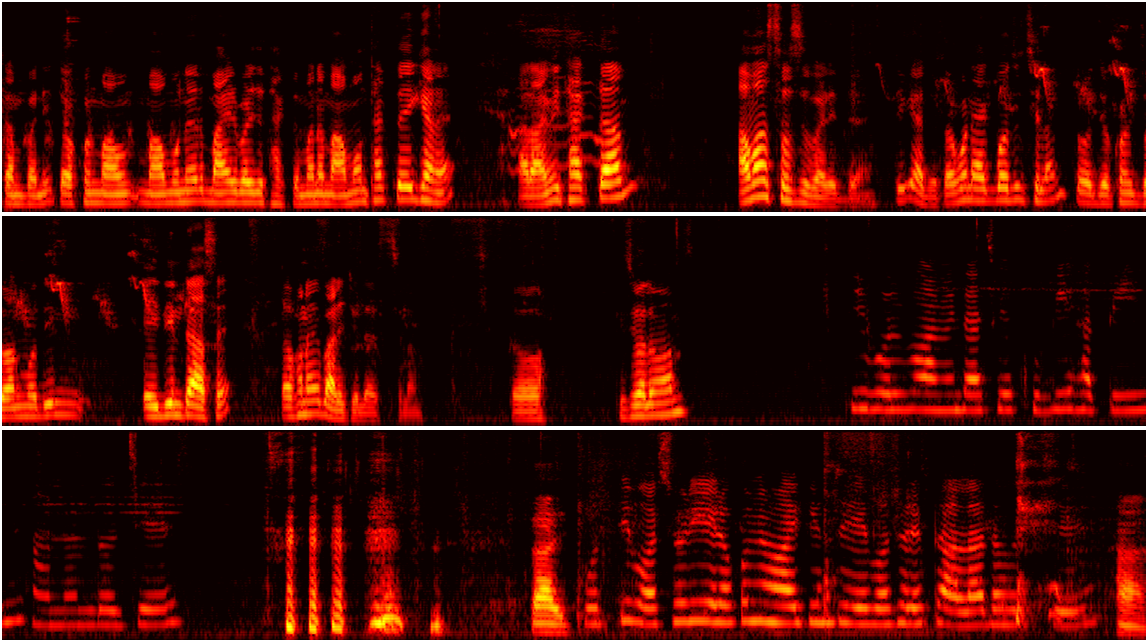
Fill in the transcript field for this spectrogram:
কোম্পানি তখন মামু- মামুনের মায়ের বাড়িতে থাকতাম। মানে মামুন থাকতো এইখানে আর আমি থাকতাম আমার শ্বশুর বাড়িতে ঠিক আছে? তখন এক বছর ছিলাম তো যখন জন্মদিন এই দিনটা আসে তখন আমি বাড়ি চলে আসছিলাম। তো কিছু বলো মাম? কি বলব আমি তো আজকে খুবই হ্যাপি আনন্দ হচ্ছে তাই। প্রতি বছরই এরকমই হয় কিন্তু এই বছর একটু আলাদা হচ্ছে। হ্যাঁ।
